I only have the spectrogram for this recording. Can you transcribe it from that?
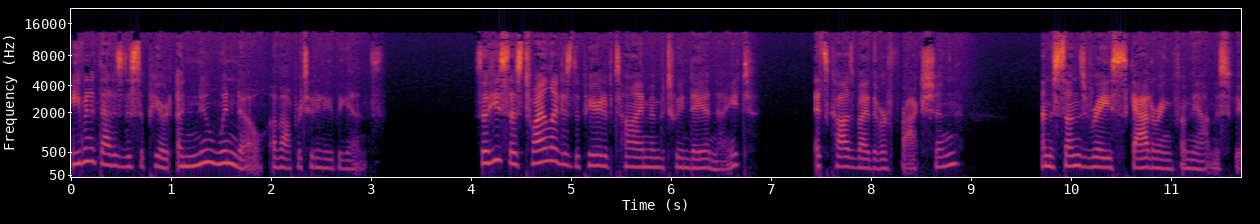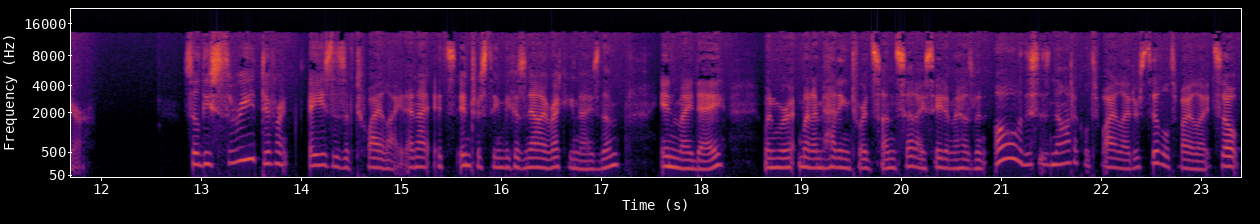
even if that has disappeared, a new window of opportunity begins. So he says twilight is the period of time in between day and night. It's caused by the refraction and the sun's rays scattering from the atmosphere. So these three different phases of twilight, and I, it's interesting because now I recognize them in my day. When we're when I'm heading towards sunset, I say to my husband, "Oh, this is nautical twilight or civil twilight." So,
